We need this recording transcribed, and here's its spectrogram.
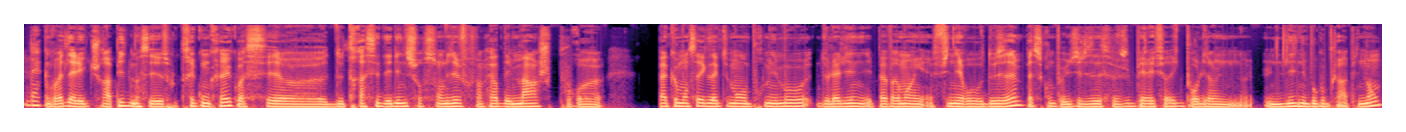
Donc, en fait, la lecture rapide, moi, c'est des trucs très concrets, quoi. C'est euh, de tracer des lignes sur son livre, faire des marges pour euh, pas commencer exactement au premier mot de la ligne et pas vraiment finir au deuxième, parce qu'on peut utiliser ce vue périphérique pour lire une, ligne beaucoup plus rapidement.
